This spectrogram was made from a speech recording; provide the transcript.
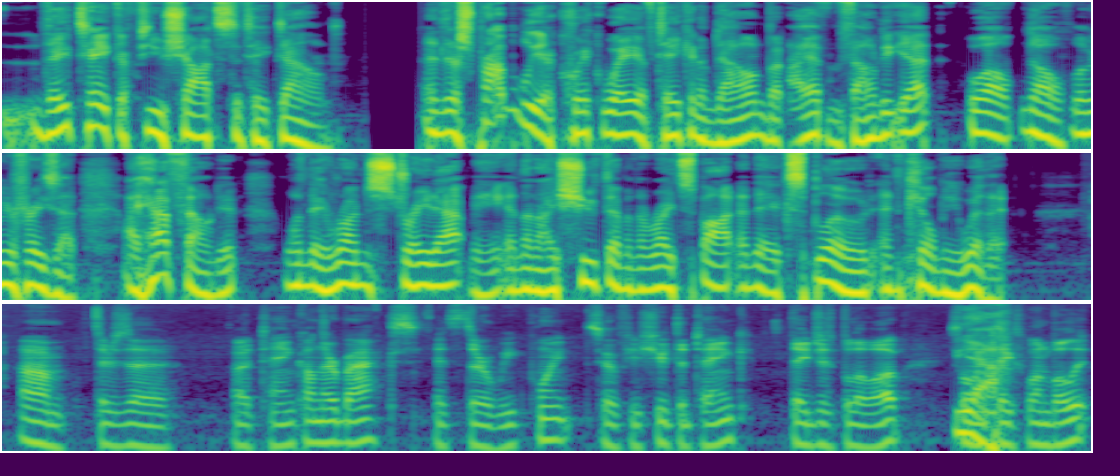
they take a few shots to take down. And there's probably a quick way of taking them down, but I haven't found it yet. Well, no, let me rephrase that. I have found it when they run straight at me and then I shoot them in the right spot and they explode and kill me with it. Um, there's a, a tank on their backs. It's their weak point. So if you shoot the tank, they just blow up. So it Yeah. only takes one bullet.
